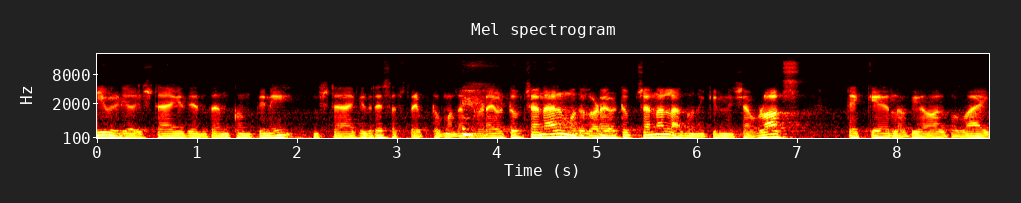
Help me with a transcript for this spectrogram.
ಈ ವಿಡಿಯೋ ಇಷ್ಟ ಆಗಿದೆ ಅಂತ ಅನ್ಕೊಂತೀನಿ. ಇಷ್ಟ ಆಗಿದ್ರೆ subscribe to Madanagowda YouTube channel Madhugowda YouTube channel ಹಾಗೂ Nikhil Nisha vlogs take care love you all bye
